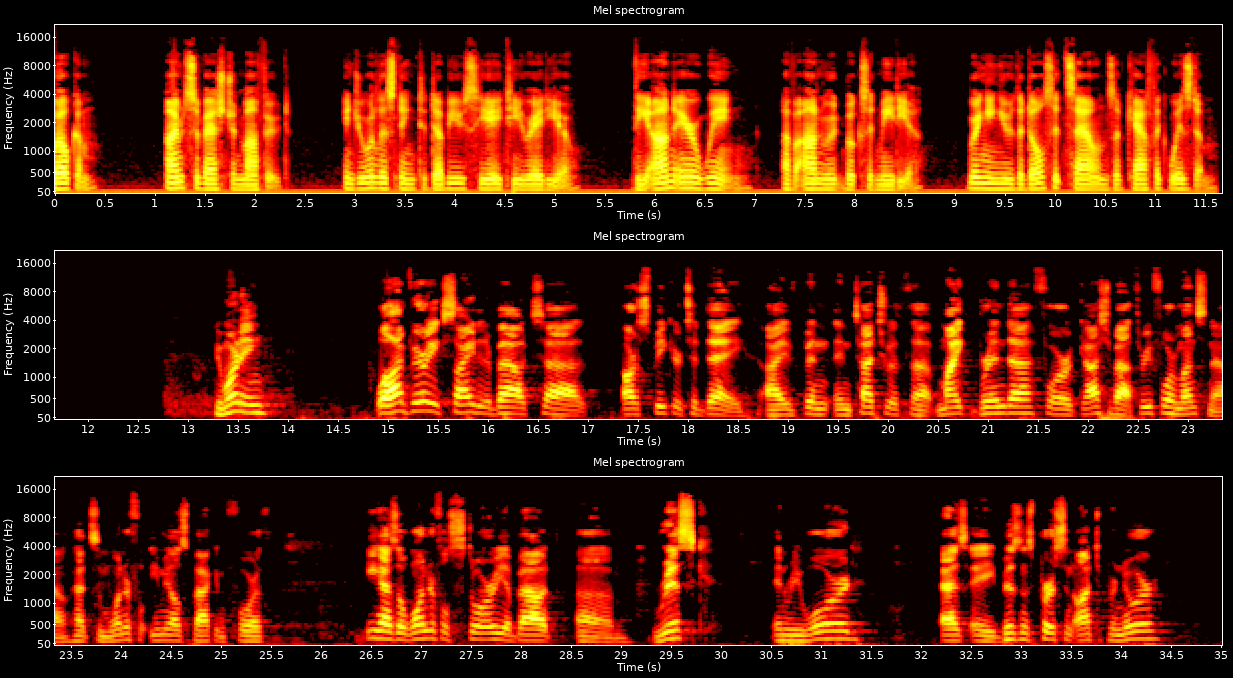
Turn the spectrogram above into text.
Welcome. I'm Sebastian Mahfood, and you're listening to WCAT Radio, the on air wing of En route Books and Media, bringing you the dulcet sounds of Catholic wisdom. Good morning. Well, I'm very excited about uh, our speaker today. I've been in touch with uh, Mike Brenda for, gosh, about three, four months now. Had some wonderful emails back and forth. He has a wonderful story about um, risk and reward as a business person entrepreneur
